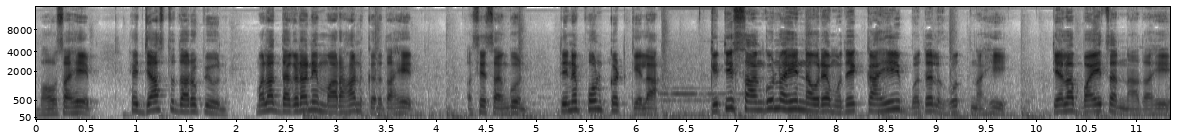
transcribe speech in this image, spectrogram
भाऊसाहेब हे जास्त दारू पिऊन मला दगडाने मारहाण करत आहेत असे सांगून तिने फोन कट केला. किती सांगूनही नवऱ्यामध्ये काहीही बदल होत नाही. त्याला बाईचा नाद आहे.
